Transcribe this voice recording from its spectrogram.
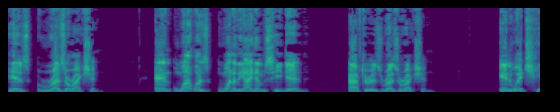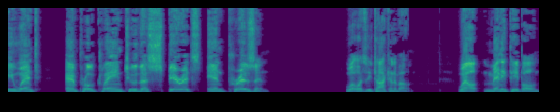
his resurrection. And what was one of the items he did after his resurrection? In which he went and proclaimed to the spirits in prison. What was he talking about? Well, many people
